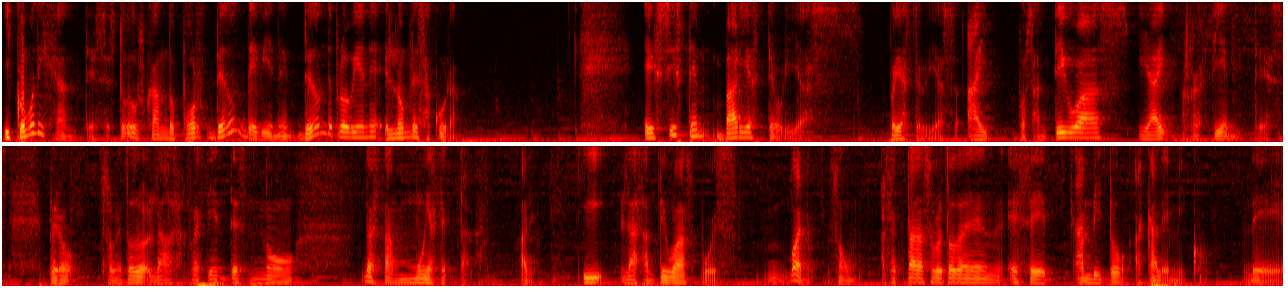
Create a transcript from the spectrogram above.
Y como dije antes, estuve buscando por de dónde viene, de dónde proviene el nombre Sakura. Existen varias teorías, varias teorías. Hay pues antiguas y hay recientes, pero sobre todo las recientes no, no están muy aceptadas. Y las antiguas, pues bueno, son aceptadas sobre todo en ese ámbito académico de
